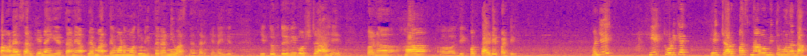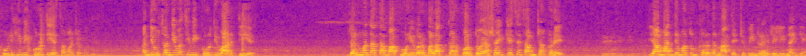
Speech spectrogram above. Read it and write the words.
पाहण्यासारखे नाही आहेत आणि आपल्या माध्यमांमधून इतरांनी वाचण्यासारखे नाही आहेत ही दुर्दैवी गोष्ट आहे. पण हा दीपक तायडे पाटील. म्हणजे हे थोडक्यात हे चार पाच नावं मी तुम्हाला दाखवली ही विकृती आहे समाजामध्ये. आणि दिवसेंदिवस ही विकृती वाढतीये. जन्मदाता बाप मुलीवर बलात्कार करतोय अशाही केसेस आमच्याकडे या माध्यमातून खरं तर नात्याची विण राहिलेली नाहीये.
